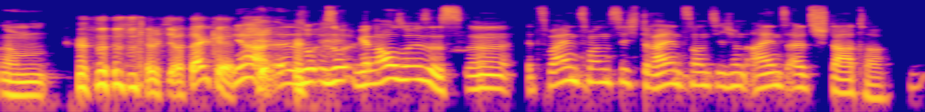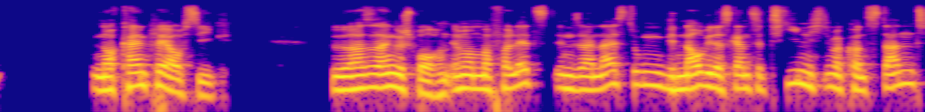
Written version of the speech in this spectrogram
Ähm, auch. Danke. Ja, äh, so, so, genau so ist es. Äh, 22, 23 und 1 als Starter. Noch kein Playoff-Sieg. Du hast es angesprochen, immer mal verletzt in seinen Leistungen, genau wie das ganze Team, nicht immer konstant.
